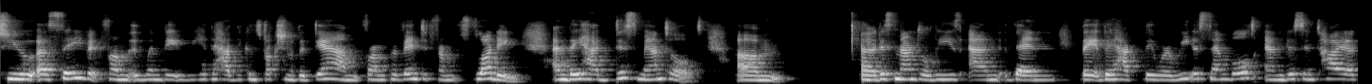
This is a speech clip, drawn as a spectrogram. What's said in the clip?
to uh, save it from when they we had had the construction of the dam from prevent it from flooding, and they had dismantled. Um, uh, dismantle these and then they they had they were reassembled. And this entire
